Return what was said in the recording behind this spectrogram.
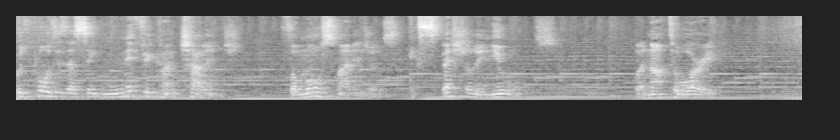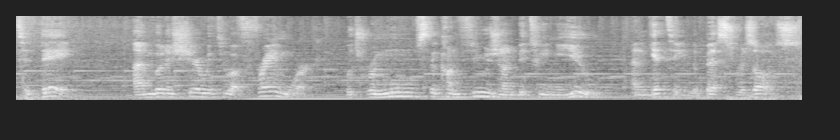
which poses a significant challenge for most managers, especially new ones. But not to worry. Today, I'm going to share with you a framework which removes the confusion between you and getting the best results.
